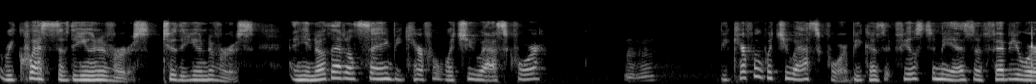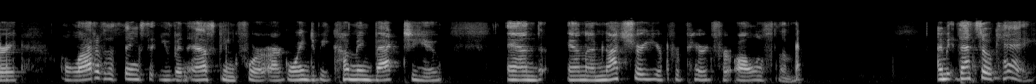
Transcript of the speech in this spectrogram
requests of the universe to the universe. And you know that old saying, be careful what you ask for? Mm-hmm. Be careful what you ask for because it feels to me as of February, a lot of the things that you've been asking for are going to be coming back to you. And and I'm not sure you're prepared for all of them. I mean, that's okay.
